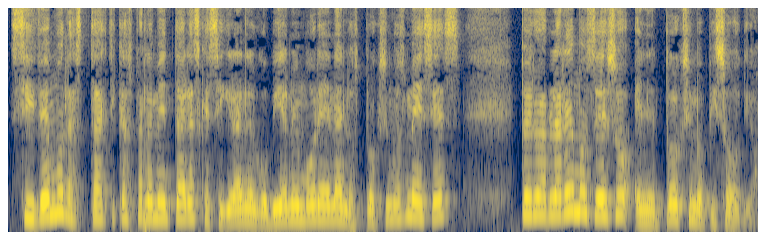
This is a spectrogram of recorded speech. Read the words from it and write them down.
si vemos las tácticas parlamentarias que seguirán el gobierno y Morena en los próximos meses, pero hablaremos de eso en el próximo episodio.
